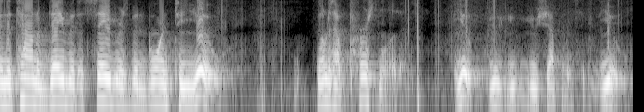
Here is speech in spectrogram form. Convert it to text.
in the town of David, a Savior has been born to you. Notice how personal it is. You, you, you, you shepherds, you.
